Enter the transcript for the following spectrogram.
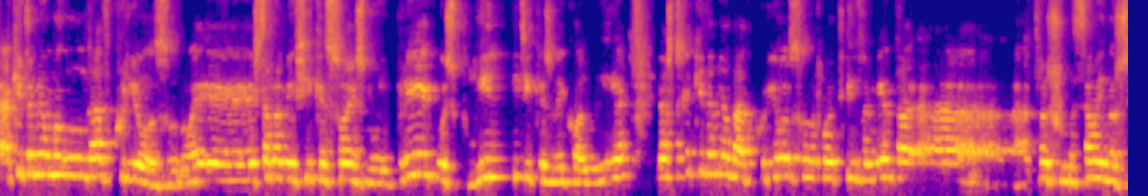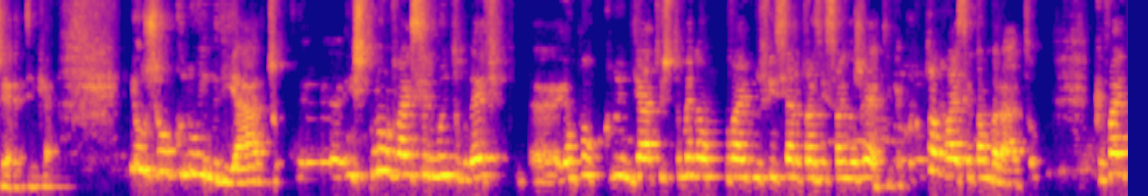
há aqui também um, um dado curioso, não é? Estas ramificações no emprego, as políticas, na economia, eu acho que aqui também é um dado curioso relativamente à, à, à transformação energética. Eu julgo que no imediato eh, isto não vai ser muito benéfico. É um pouco que no imediato isto também não vai beneficiar a transição energética, porque o petróleo vai ser tão barato que vai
